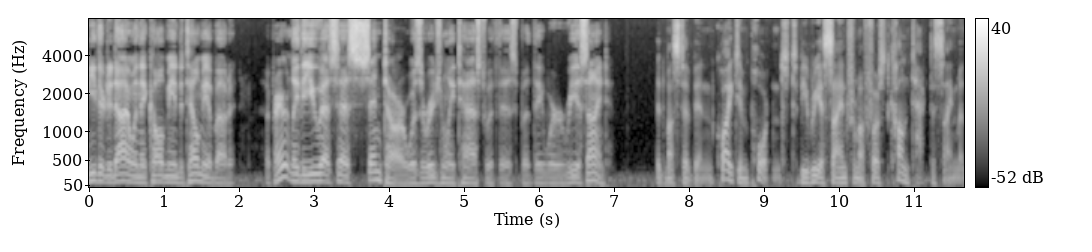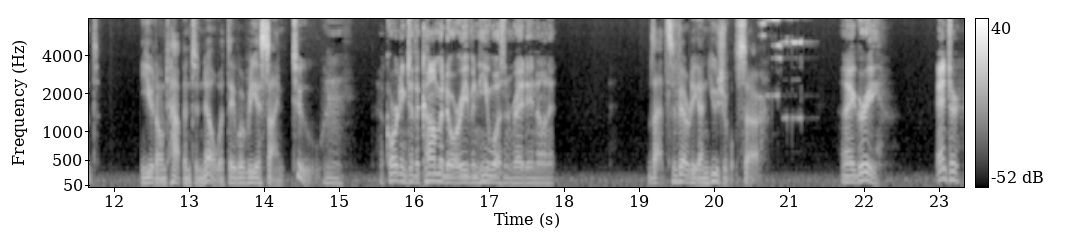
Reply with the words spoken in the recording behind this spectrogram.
Neither did I when they called me in to tell me about it. Apparently, the USS Centaur was originally tasked with this, but they were reassigned. It must have been quite important to be reassigned from a first contact assignment. You don't happen to know what they were reassigned to. Hmm. According to the Commodore, even he wasn't read in on it. That's very unusual, sir. I agree. Enter.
